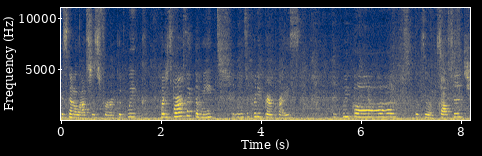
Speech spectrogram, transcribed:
is gonna last us for a good week. But as far as like the meat, it was a pretty fair price. Like we got, let's see, like sausage,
